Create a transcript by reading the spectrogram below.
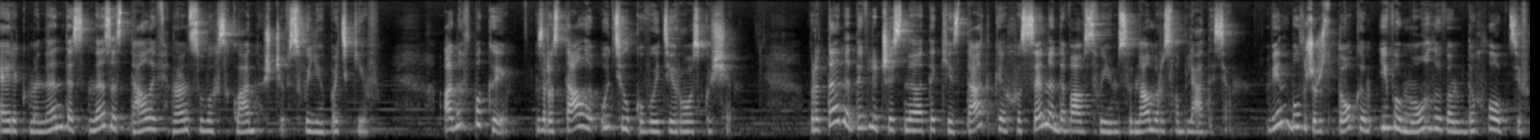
Ерік Менендес не застали фінансових складнощів своїх батьків, а навпаки, зростали у цілковитій розкоші. Проте, не дивлячись на такі статки, Хосе не давав своїм синам розслаблятися. Він був жорстоким і вимогливим до хлопців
